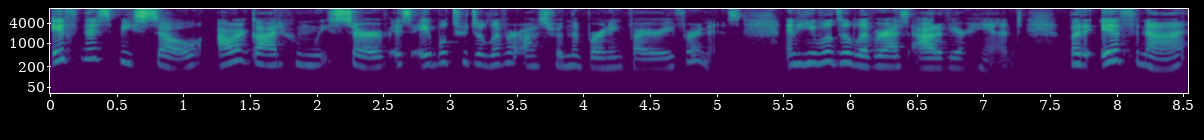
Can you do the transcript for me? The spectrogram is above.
if this be so, our God, whom we serve, is able to deliver us from the burning fiery furnace, and he will deliver us out of your hand. But if not,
